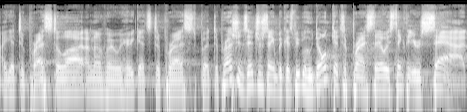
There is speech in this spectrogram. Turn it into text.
I get depressed a lot. I don't know if anyone here gets depressed, but depression's interesting because people who don't get depressed, they always think that you're sad.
